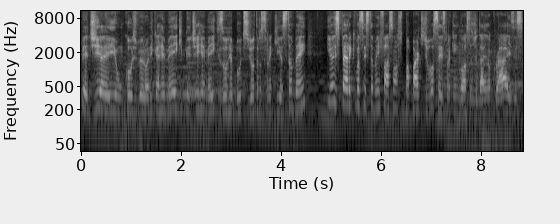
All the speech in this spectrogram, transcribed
Pedi aí um Code Verônica Remake, pedi remakes ou reboots de outras franquias também. E eu espero que vocês também façam uma parte de vocês, para quem gosta de Dino Crisis,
